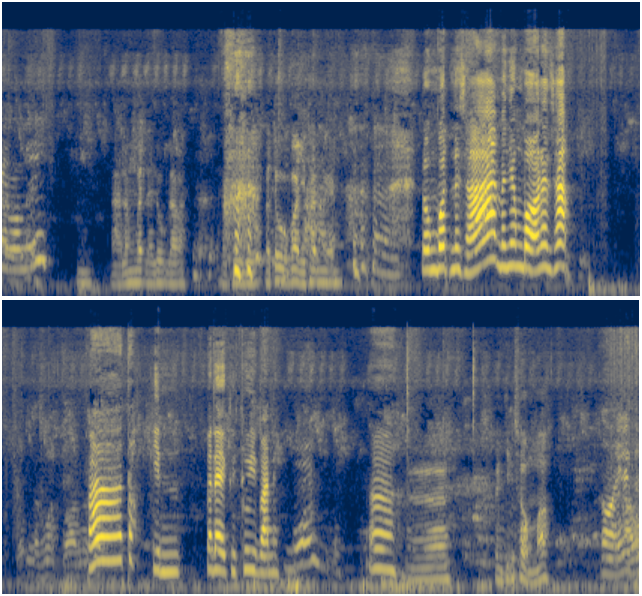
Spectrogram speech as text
นี่บ่มีอืมปลาลงเบิดเลยลูกเราอะประตูประตูบ่อยู่เทิงเมืองลงบดในสามันยังบ่นั่นซ้ำ ปลาต้องกินปลาแดกทุยๆบัดนี่เด้นเออเออเป็นกินสมเหรอก่อยแล้วก็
